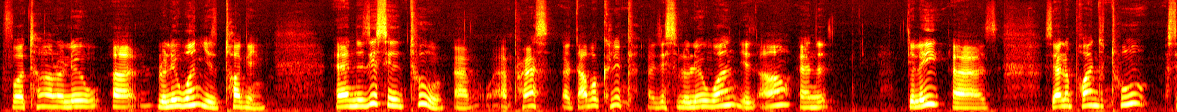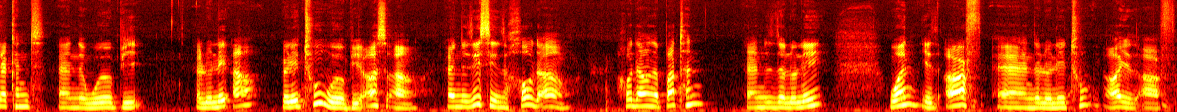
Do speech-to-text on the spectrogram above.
for turn relay, relay 1 is toggling. And this is 2. Uh, I press a double click, this relay 1 is on and delay uh, 0.2 second and will be relay on. Relay 2 will be also on. And this is hold on. Hold on the button and the relay 1 is off and relay 2 is off.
